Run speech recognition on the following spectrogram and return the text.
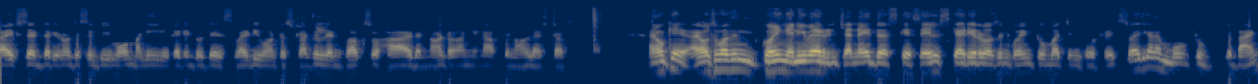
wife said that, you know, this will be more money, you get into this. Why do you want to struggle and work so hard and not earn enough and all that stuff? And okay, I also wasn't going anywhere in Chennai. The sales career wasn't going too much in Godrej. So I kind of moved to the bank.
